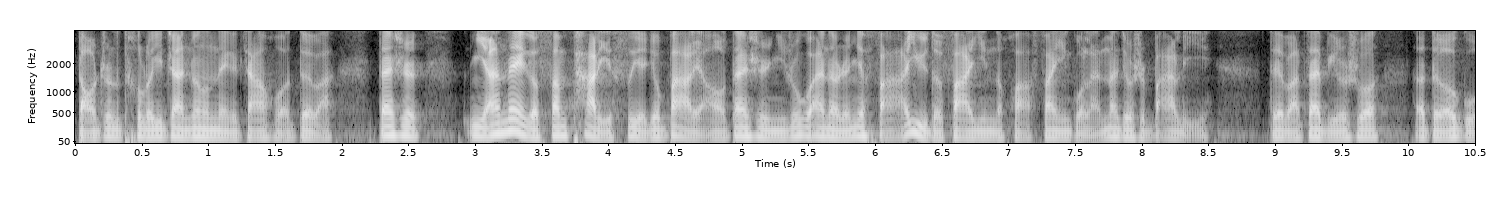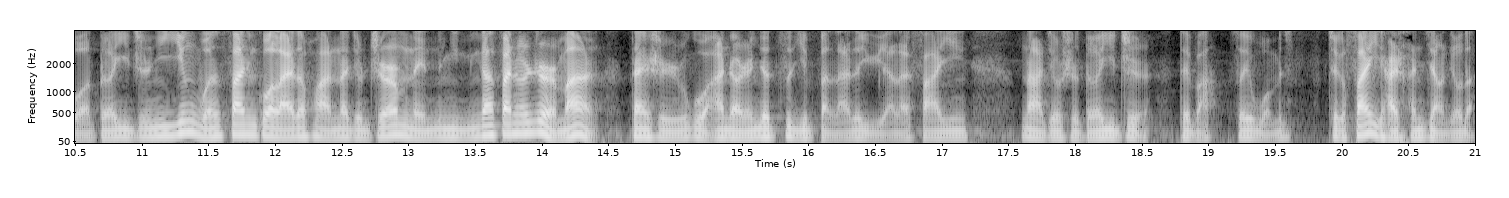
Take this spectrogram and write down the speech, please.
导致了特洛伊战争的那个家伙，对吧？但是你按那个翻帕里斯也就罢了，但是你如果按照人家法语的发音的话，翻译过来那就是巴黎，对吧？再比如说呃德国德意志，你英文翻译过来的话，那就 Germany，你应该翻成日耳曼。但是如果按照人家自己本来的语言来发音，那就是德意志，对吧？所以我们这个翻译还是很讲究的。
